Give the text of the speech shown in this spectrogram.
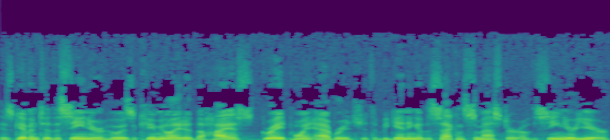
is given to the senior who has accumulated the highest grade point average at the beginning of the second semester of the senior year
